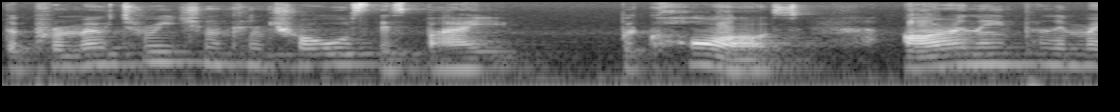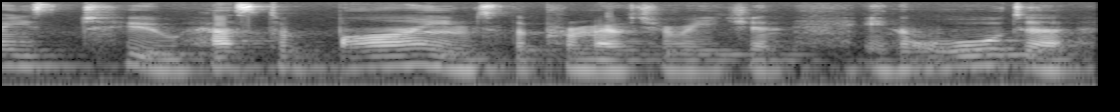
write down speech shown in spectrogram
the promoter region controls this by because RNA polymerase 2 has to bind to the promoter region in order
